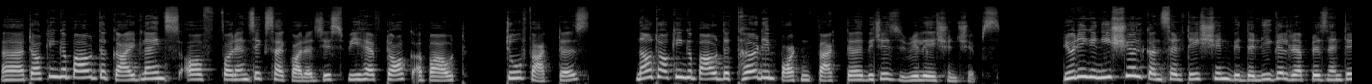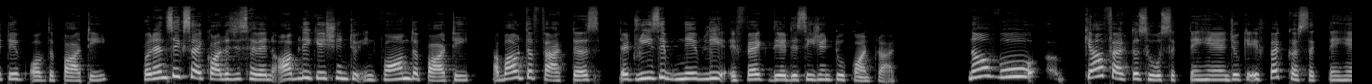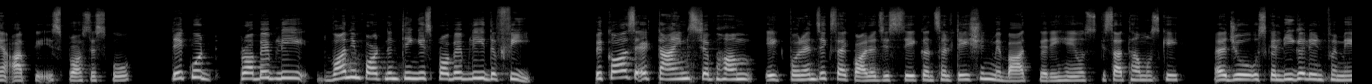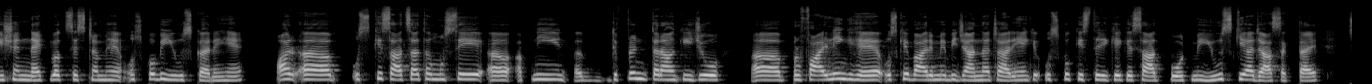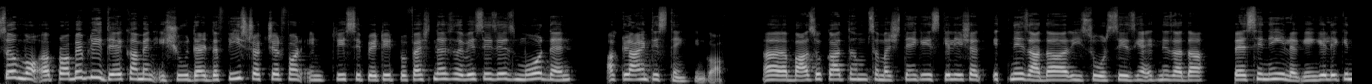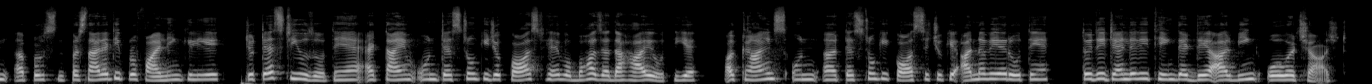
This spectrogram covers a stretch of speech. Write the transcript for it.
Uh, talking about the guidelines of forensic psychologists, we have talked about two factors. Now, talking about the third important factor, which is relationships. During initial consultation with the legal representative of the party, forensic psychologists have an obligation to inform the party about the factors that reasonably affect their decision to contract. ना वो क्या factors हो सकते हैं जो कि effect कर सकते हैं आपके इस प्रोसेस को they could probably one important thing is probably the fee because at times जब हम एक फोरेंसिक साइकोलॉजिस्ट से कंसल्टेशन में बात करें हैं, उसके साथ हम उसकी जो उसका लीगल इंफॉर्मेशन नेटवर्क सिस्टम है, उसको भी यूज़ कर रहे हैं और उसके साथ साथ हम उससे अपनी डिफरेंट तरह की जो प्रोफाइलिंग है, उसके बारे में भी जानना चाह रहे हैं कि उसको किस तरीके के साथ कोर्ट में यूज़ किया जा सकता है। So probably there come an issue that the fee structure for anticipated professional services is more than a client is thinking of बाज़ात हम समझते हैं कि इसके लिए शायद इतने ज़्यादा रिसोर्सेज या इतने ज़्यादा पैसे नहीं लगेंगे, लेकिन पर्सनालिटी प्रोफाइलिंग के लिए जो टेस्ट यूज़ होते हैं एट टाइम उन टेस्टों की जो कॉस्ट है, वो बहुत ज़्यादा हाई होती है। और क्लाइंट्स उन टेस्टों की कॉस्ट से चूँकि अनअवेयर होते हैं तो they generally think that they are being over charge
